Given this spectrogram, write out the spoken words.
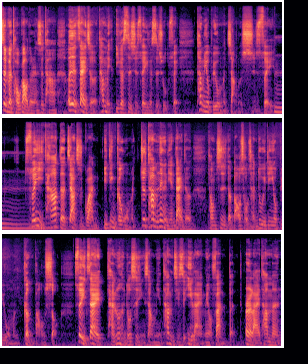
这个投稿的人是他，而且再者，他们一个四十岁，一个四十五岁，他们又比我们长了十岁，嗯，所以他的价值观一定跟我们，就他们那个年代的同志的保守程度，一定又比我们更保守。所以在谈论很多事情上面，他们其实一来没有范本，二来他们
